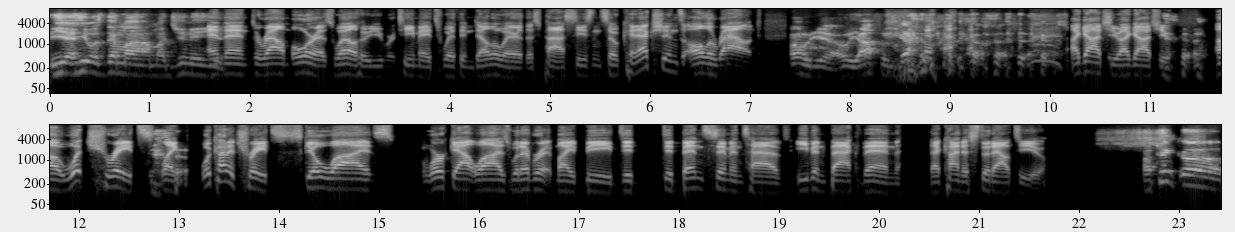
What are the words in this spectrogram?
Yeah, he was there my, my junior year. And then Doral Moore as well, who you were teammates with in Delaware this past season. So connections all around. Oh yeah, oh yeah, I forgot. I got you, I got you. Uh, what traits, like what kind of traits, skill wise, workout wise, whatever it might be, did did Ben Simmons have even back then that kind of stood out to you? I think uh,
